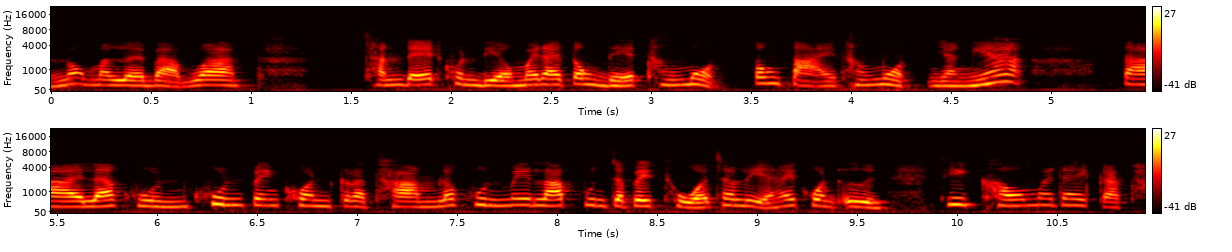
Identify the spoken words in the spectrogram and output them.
นออกมาเลยแบบว่า ฉันเดทคนเดียวไม่ได้ต้องเดททั้งหมด ต้องตายทั้งหมดอย่างเงี้ยตายแล้วคุณคุณเป็นคนกระทำแล้วคุณไม่รับคุณจะไปถัวเฉลี่ยให้คนอื่น ที่เขาไม่ได้กระท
